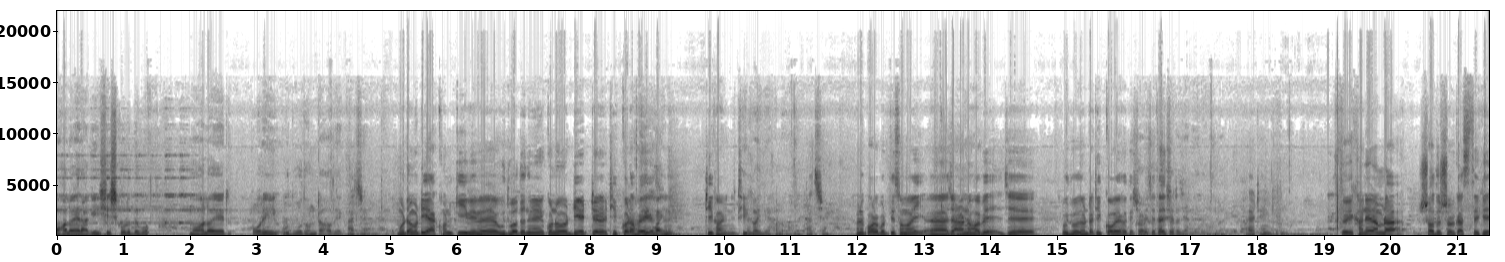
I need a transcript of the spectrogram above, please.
মহালয়ের আগেই শেষ করে দেব মহালয়ের পরেই উদ্বোধনটা হবে। আচ্ছা মোটামুটি এখন কি উদ্বোধনের কোনো ডেট ঠিক করা হয়ে হয়নি। ঠিক হয়নি। ঠিক হয়নি এখনও। আচ্ছা। মানে পরবর্তী সময় জানানো হবে যে উদ্বোধনটা ঠিক কবে হতে চলেছে তাই সেটা জানিয়ে দেবো হ্যাঁ থ্যাংক ইউ তো এখানে আমরা সদস্যর কাছ থেকে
